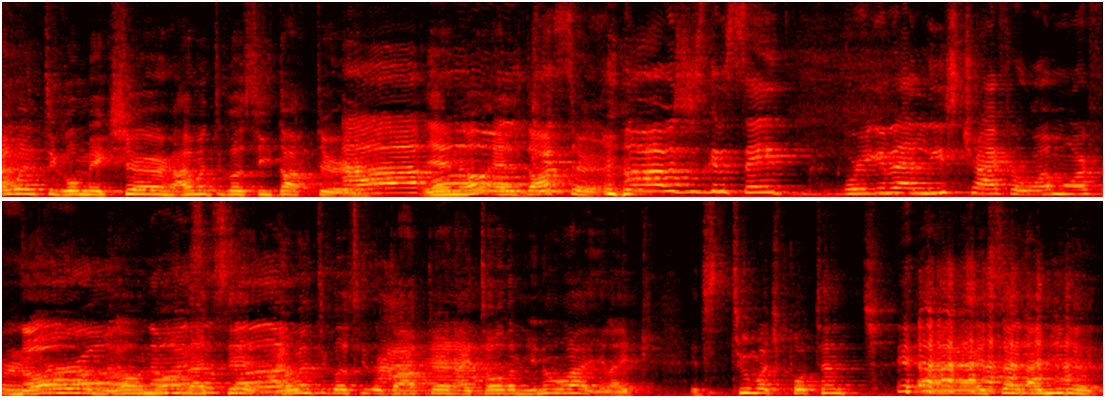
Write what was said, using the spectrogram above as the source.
I went to go make sure. I went to go see doctor. Uh, you know, oh, as doctor. oh, I was just gonna say, were you gonna at least try for one more for no, no, no, eso that's it. I went to go see the doctor, and I Ah. told him, you know what? You're like, it's too much potent. I, I said, I need to,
